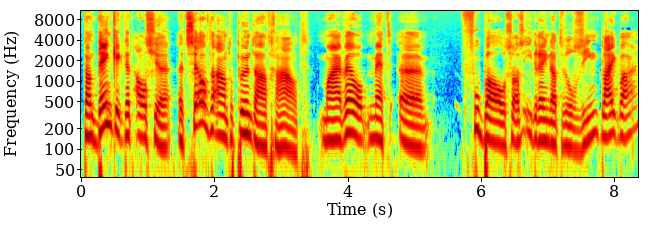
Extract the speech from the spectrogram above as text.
Dan denk ik dat als je hetzelfde aantal punten had gehaald... maar wel met eh, voetbal zoals iedereen dat wil zien, blijkbaar...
